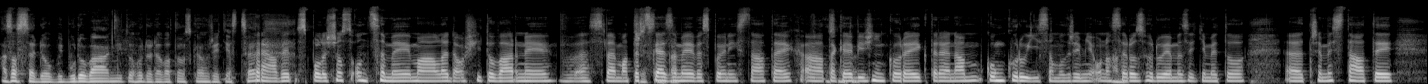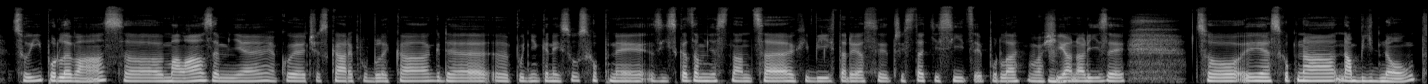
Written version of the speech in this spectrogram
a zase do vybudování toho dodavatelského řetězce. Právě společnost Onsemi má ale další továrny ve své mateřské Přesně zemi tak. ve Spojených státech a Přesně také tak. v Jižní Koreji, které nám konkurují. Samozřejmě ona ano. se rozhoduje mezi těmito eh, třemi státy. Co jí podle vás eh, malá země, jako je Česká republika, kde eh, podniky nejsou schopny získat zaměstnance, chybí jich tady asi 300 tisíc i podle vaší hmm. analýzy, co je schopná nabídnout,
